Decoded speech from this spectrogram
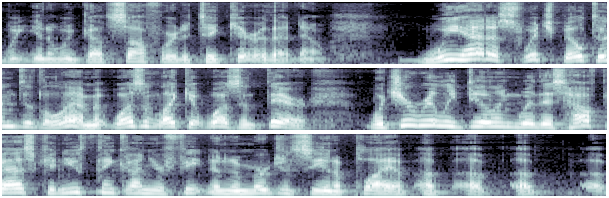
we, you know we've got software to take care of that now. we had a switch built into the LEM. It wasn't like it wasn't there. What you're really dealing with is how fast can you think on your feet in an emergency and apply a, a, a, a,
